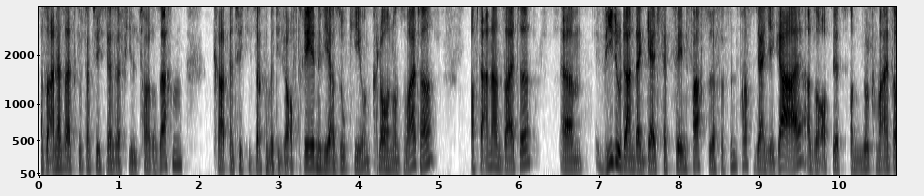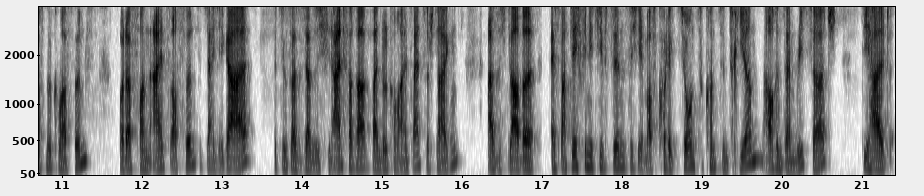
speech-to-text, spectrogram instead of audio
Also einerseits gibt es natürlich sehr, sehr viele teure Sachen, gerade natürlich die Sachen, über die wir oft reden, wie Azuki und Clone und so weiter. Auf der anderen Seite, ähm, wie du dann dein Geld verzehnfachst oder verfünffachst, ist ja eigentlich egal. Also ob du jetzt von 0,1 auf 0,5 oder von 1 auf 5, ist ja eigentlich egal. Beziehungsweise ist ja natürlich viel einfacher, bei 0,1 einzusteigen. Also ich glaube, es macht definitiv Sinn, sich eben auf Kollektionen zu konzentrieren, auch in seinem Research, die halt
